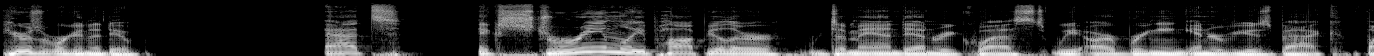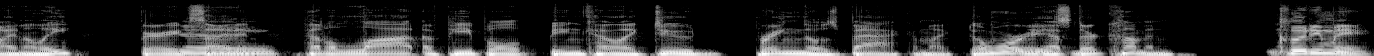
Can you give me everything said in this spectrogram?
here's what we're going to do. At extremely popular demand and request, we are bringing interviews back finally. Very excited. Yay. I've had a lot of people being kind of like, dude, bring those back. I'm like, don't worry, they're coming. Including me.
